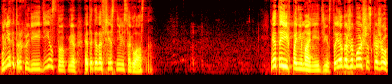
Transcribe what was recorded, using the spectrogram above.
у некоторых людей единство, например, это когда все с ними согласны. Это их понимание единства. Я даже больше скажу,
